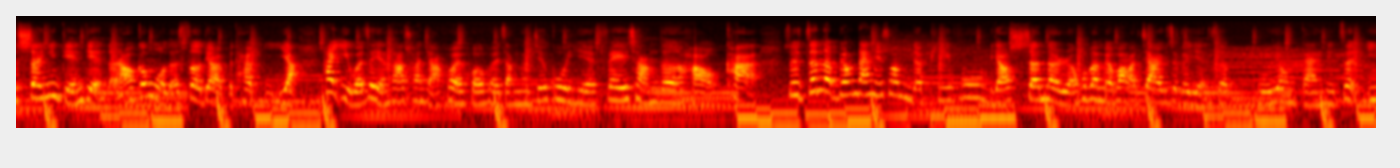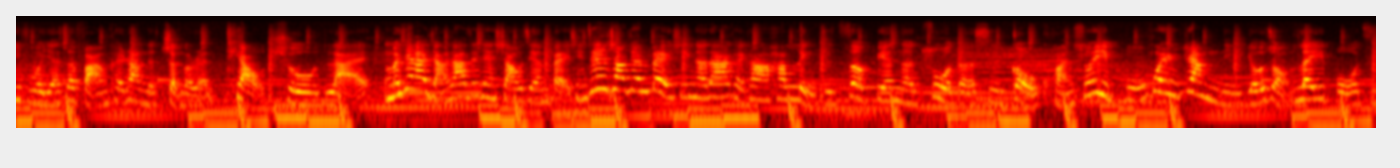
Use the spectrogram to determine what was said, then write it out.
深一点点的，然后跟我的色调也不太一样。他以为这颜色他穿起来会灰灰脏脏，结果也非常的好看。所以真的不用担心说你的皮肤比较深的人会不会没有办法驾驭这个颜色，不用担心，这衣服的颜色反而可以让你的整个人跳出来。我们先来讲一下这件削肩背心。这件削肩背心呢，大家可以看到它领子这边呢做的是够宽，所以不会让你有一种勒脖子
